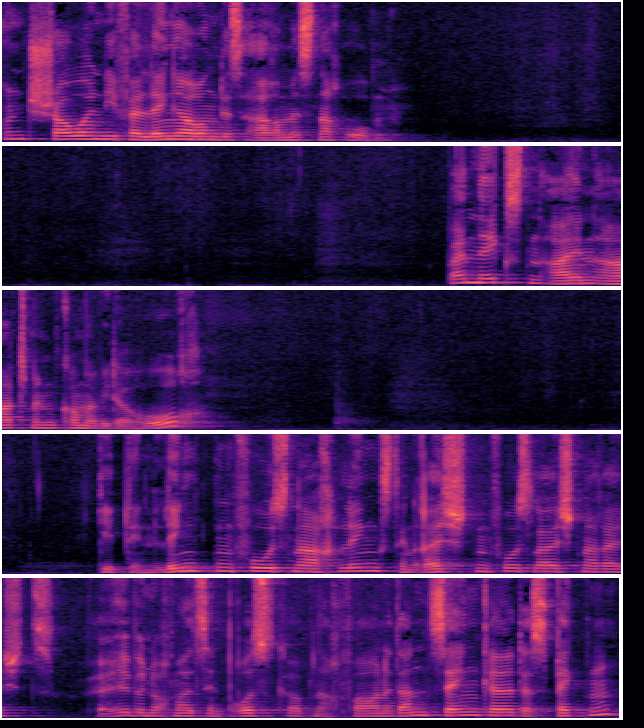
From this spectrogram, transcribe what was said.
und schaue in die Verlängerung des Armes nach oben. Beim nächsten Einatmen komme wieder hoch. Gib den linken Fuß nach links, den rechten Fuß leicht nach rechts. Wölbe nochmals den Brustkorb nach vorne, dann senke das Becken.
